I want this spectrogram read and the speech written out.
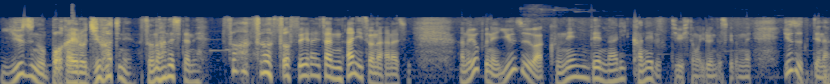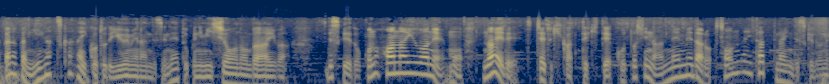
柚子のバカ野郎18年、その話だね。そうそうそう、セイライさん、何その話。あのよくね、柚子は9年でなりかねるっていう人もいるんですけどね、柚子ってなかなか実がつかないことで有名なんですよね、特に未生の場合は。ですけれど、この花湯はね、もう苗でちっちゃい時買ってきて、今年何年目だろう、そんなに経ってないんですけどね、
